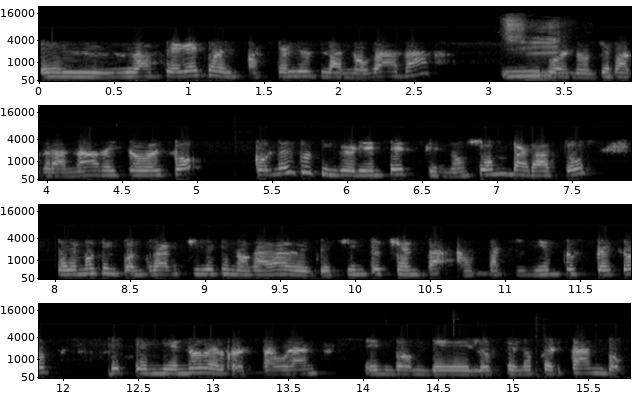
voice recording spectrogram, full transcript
el, la cereza del pastel es la nogada, y bueno, lleva granada y todo eso, con esos ingredientes que no son baratos, podemos encontrar chiles en nogada desde 180 hasta 500 pesos, dependiendo del restaurante en donde lo estén ofertando.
